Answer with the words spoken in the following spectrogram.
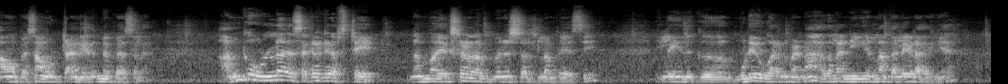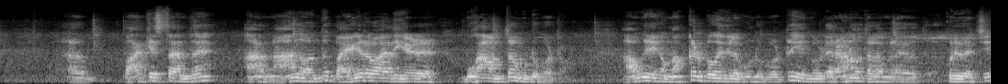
அவன் பேசாமல் விட்டாங்க எதுவுமே பேசலை. அங்கே உள்ள செக்ரட்டரி ஆஃப் ஸ்டேட் நம்ம எக்ஸ்டர்னல் மினிஸ்டர்ஸ்லாம் பேசி இல்லை இதுக்கு முடிவு வரணும் வேணால் அதெல்லாம் நீங்கள்லாம் தலையிடாதீங்க. பாகிஸ்தான் தான் ஆனால் நாங்கள் வந்து பயங்கரவாதிகள் முகாம் தான் கொண்டு போட்டோம். அவங்க எங்கள் மக்கள் பகுதியில் கொண்டு போட்டு எங்களுடைய இராணுவ தளங்களை குறி வச்சு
